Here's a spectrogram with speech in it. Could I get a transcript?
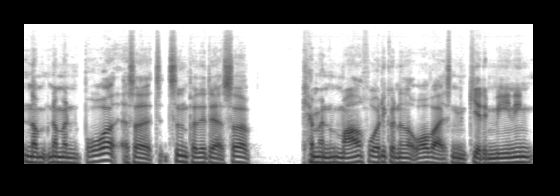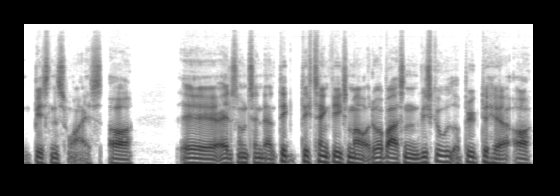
når, når man bruger altså, tiden på det der, så kan man meget hurtigt gå ned og overveje, sådan, giver det mening business-wise, og øh, alle sådan nogle ting der. Det, det tænkte vi ikke så meget over. Det var bare sådan, vi skal ud og bygge det her, og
